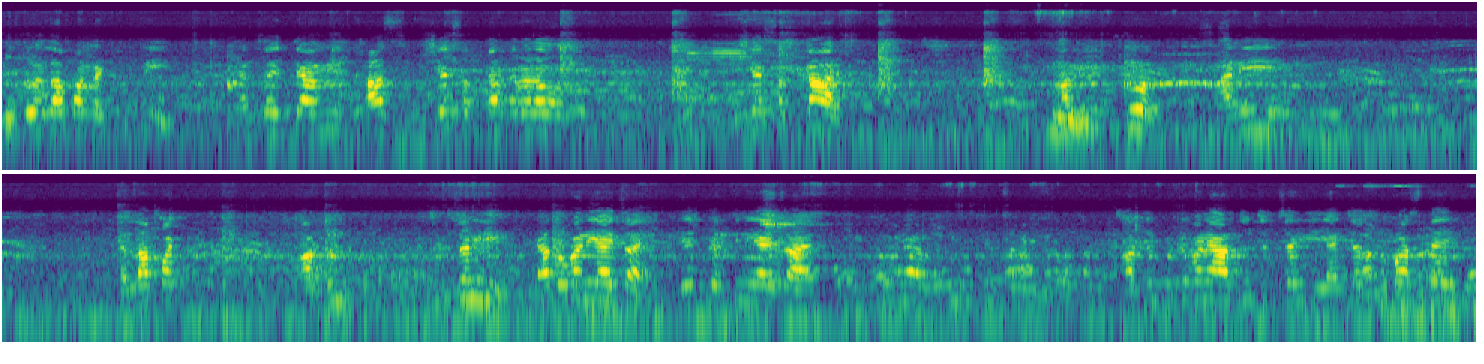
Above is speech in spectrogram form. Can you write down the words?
विदुलापा मेट्रुपी यांचा इथे आम्ही खास विशेष सत्कार करणार आहोत. विशेष सत्कार अर्जुन कुटूर आणि यल्लापा अर्जुन चिरचणगी या दोघांनी यायचं आहे. ज्येष्ठ व्यक्तीने यायचं आहे. अर्जुन कुटुंब आणि अर्जुन चिरचणगी यांच्या शुभ असते आहे इकडं.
